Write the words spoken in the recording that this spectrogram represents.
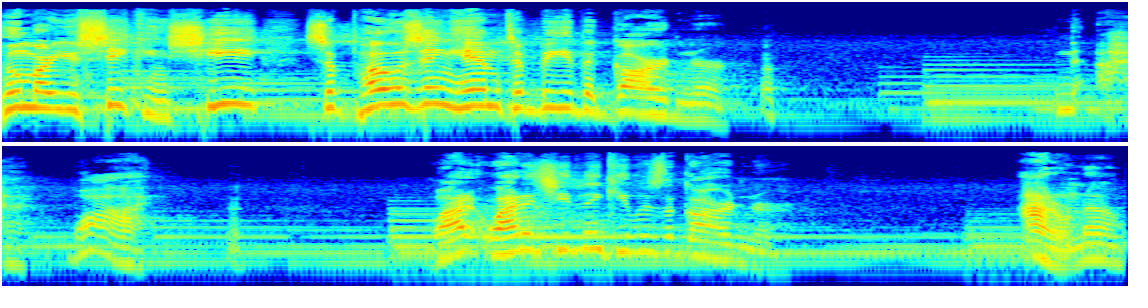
Whom are you seeking? She, supposing him to be the gardener. Uh, why? why? Why did she think he was the gardener? I don't know.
